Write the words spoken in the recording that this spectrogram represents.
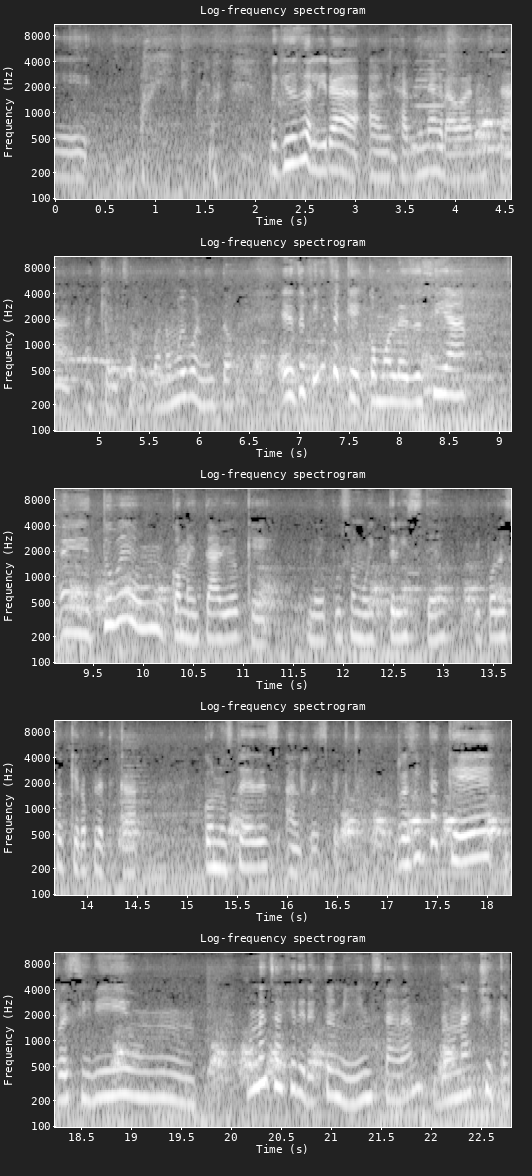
Eh, me quise salir al jardín a grabar, está aquí el sol, bueno, muy bonito. Este, fíjense que como les decía, eh, tuve un comentario que me puso muy triste y por eso quiero platicar con ustedes al respecto. Resulta que recibí un, un mensaje directo en mi Instagram de una chica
